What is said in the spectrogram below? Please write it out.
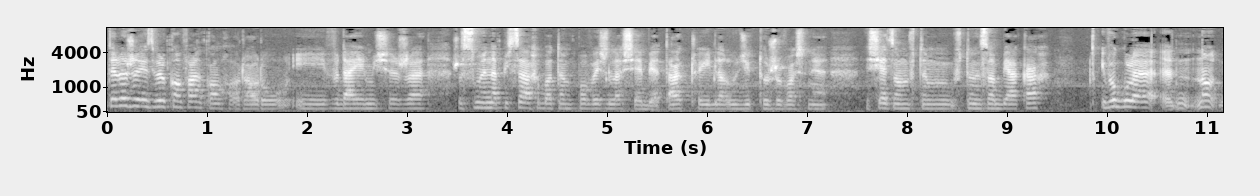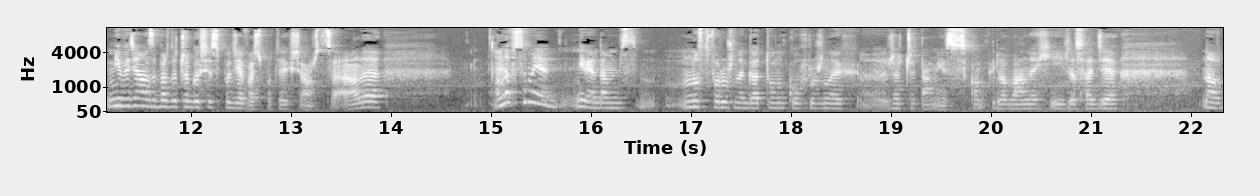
tyle, że jest wielką fanką horroru i wydaje mi się, że, że w sumie napisała chyba tę powieść dla siebie, tak? Czyli dla ludzi, którzy właśnie siedzą w tym, w tym zombiakach. I w ogóle no, nie wiedziałam za bardzo czego się spodziewać po tej książce, ale ona w sumie, nie wiem, tam mnóstwo różnych gatunków, różnych e, rzeczy tam jest skompilowanych i w zasadzie no,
